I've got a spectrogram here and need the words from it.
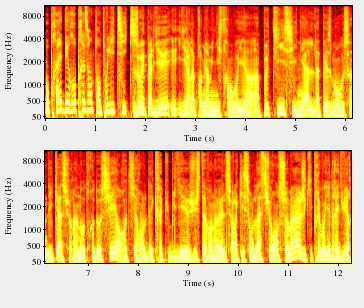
auprès des représentants politiques. Zoé Pallier, et hier la Première ministre a envoyé un petit signal d'apaisement aux syndicats sur un autre dossier en retirant le décret publié juste avant Noël sur la question de l'assurance chômage qui prévoyait de réduire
